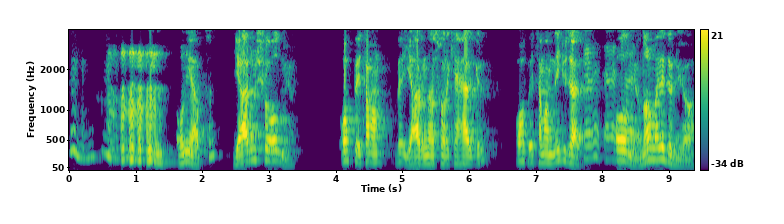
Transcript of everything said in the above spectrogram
Onu yaptın. Yarın şu olmuyor. Oh be tamam ve yarından sonraki her gün oh be tamam ne güzel. Evet evet. olmuyor. evet. Normale dönüyor.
